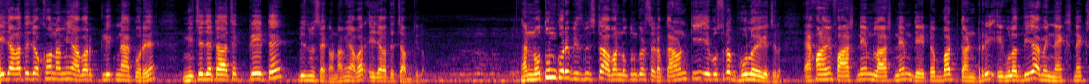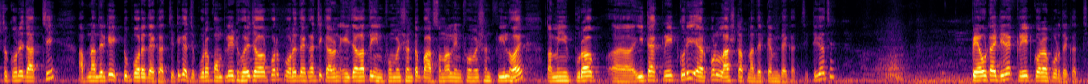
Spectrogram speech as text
এই জায়গাতে যখন আমি আবার ক্লিক না করে, নিচে যেটা আছে ক্রিয়েটে বিজনেস অ্যাকাউন্ট আমি আবার এই জায়গাতে চাপ দিলাম। হ্যাঁ নতুন করে বিজনেসটা আবার নতুন করে সেট আপ কারণ কি, এই বস্তুটা ভুল হয়ে গেছিল। এখন আমি first name last name date of birth country এগুলো দিয়ে আমি নেক্সট নেক্সট করে যাচ্ছি। আপনাদেরকে একটু পরে দেখাচ্ছি, ঠিক আছে? পুরো কমপ্লিট হয়ে যাওয়ার পর পরে দেখাচ্ছি, কারণ এই জায়গাতে ইনফরমেশনটা পার্সোনাল ইনফরমেশন ফিল হয়। তো আমি পুরো ইটা ক্রিয়েট করি, এরপর লাস্ট আপনাদেরকে আমি দেখাচ্ছি, ঠিক আছে? পে আউট আইডিটা ক্রিয়েট করার পর দেখাচ্ছি।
